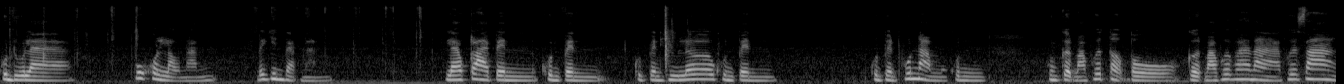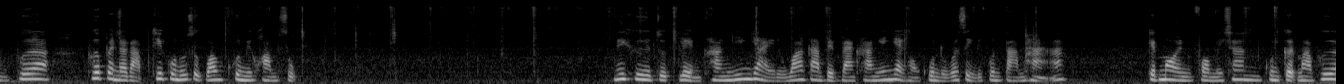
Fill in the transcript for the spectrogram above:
คุณดูแลผู้คนเหล่านั้นได้ยินแบบนั้น แล้วกลายเป็นคุณเป็นคุณเป็นฮิลเลอร์คุณเป็นคุณเป็นผู้นำคุณคุณเกิดมาเพื่อเติบโต เกิดมาเพื่อพัฒนาเพื่อสร้างเพื่อ พื่อเป็นระดับที่คุณรู้สึกว่าคุณมีความสุข นี่คือจุดเปลี่ยนครั้งยิ่งใหญ่ หรือว่าการเปลี่ยนแปลงครั้งยิ่งใหญ่ของคุณหรือว่าสิ่งที่คุณตามหา get more information คุณเกิดมาเพื่อ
